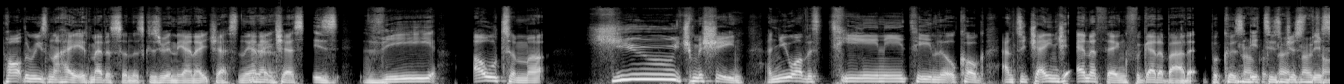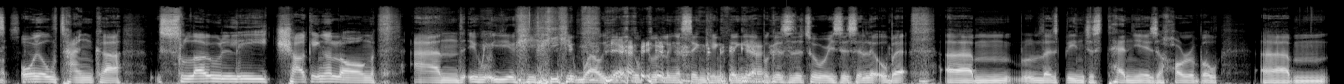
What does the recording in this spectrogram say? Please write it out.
Part of the reason I hated medicine is because you're in the NHS, and the Yeah. NHS is the ultimate huge machine and you are this teeny teeny little cog and to change anything forget about it because No, it is no- just no this chance, yeah. oil tanker slowly chugging along and it- you, you- well yeah, Yeah, you're pulling a sinking thing yeah. Yeah. because of the Tories it's a little bit um there's been just 10 years of horrible um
